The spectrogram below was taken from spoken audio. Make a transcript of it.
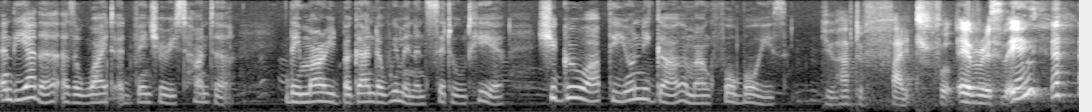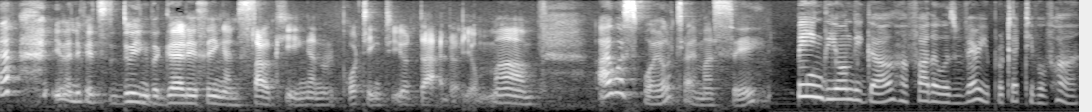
and the other as a white adventurist hunter. They married Baganda women and settled here. She grew up the only girl among four boys. You have to fight for everything, even if it's doing the girly thing and sulking and reporting to your dad or your mom. I was spoiled, I must say. Being the only girl, her father was very protective of her.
